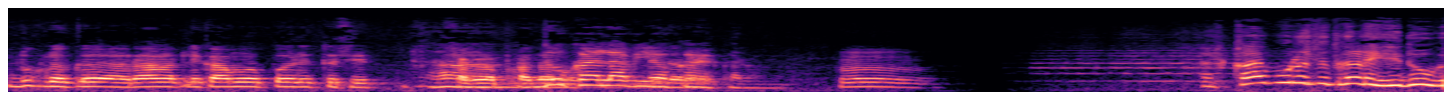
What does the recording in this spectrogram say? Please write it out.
दुखणं क- रानातली कामं पडली तशी. हा, सगळं फायदा दुखायला लागल्यावर काय करावं? हम्म. काय बोलत आहेत गाडी ही दोघ?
